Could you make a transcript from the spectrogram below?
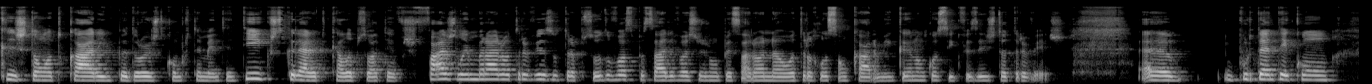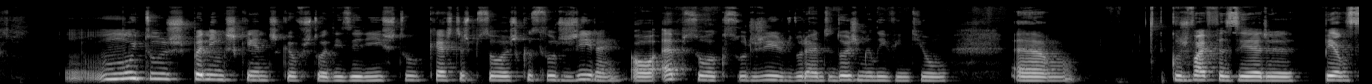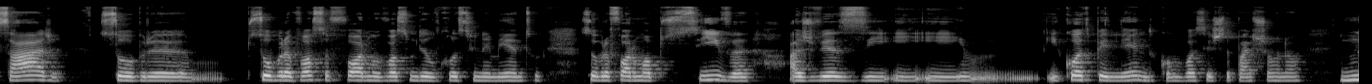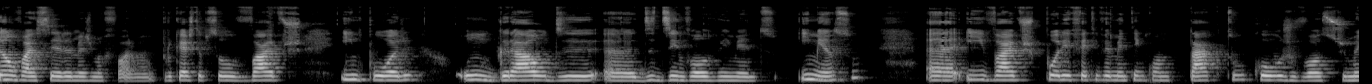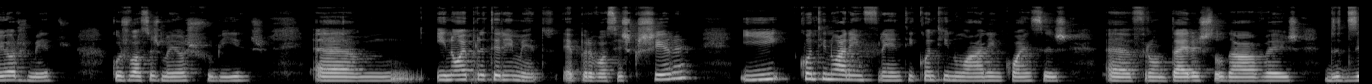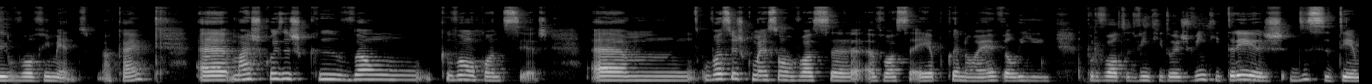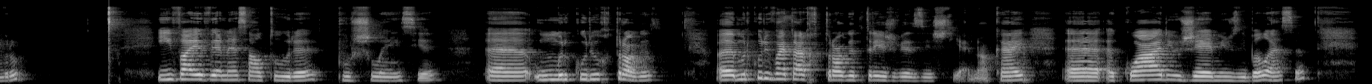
que estão a tocar em padrões de comportamento antigos, se calhar aquela pessoa até vos faz lembrar outra vez outra pessoa do vosso passado e vocês vão pensar, oh não, outra relação kármica, eu não consigo fazer isto outra vez. Uh, portanto, é com muitos paninhos quentes que eu vos estou a dizer isto, que estas pessoas que surgirem, ou a pessoa que surgir durante 2021, um, que os vai fazer pensar sobre sobre a vossa forma, o vosso modelo de relacionamento, sobre a forma obsessiva, às vezes, e, e, e, e codependendo, como vocês se apaixonam, não vai ser da mesma forma, porque esta pessoa vai-vos impor um grau de, uh, de desenvolvimento imenso uh, e vai-vos pôr efetivamente em contacto com os vossos maiores medos, com as vossas maiores fobias. Um, e não é para terem medo, é para vocês crescerem e continuarem em frente e continuarem com essas uh, fronteiras saudáveis de desenvolvimento, ok? Uh, mais coisas que vão, que vão acontecer. Um, vocês começam a vossa, a vossa época, não é? Ali por volta de 22, 23 de setembro, e vai haver nessa altura, por excelência, uh, um Mercúrio retrógrado. Uh, Mercúrio vai estar retrógrado três vezes este ano, ok? Uh, aquário, Gêmeos e Balança.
